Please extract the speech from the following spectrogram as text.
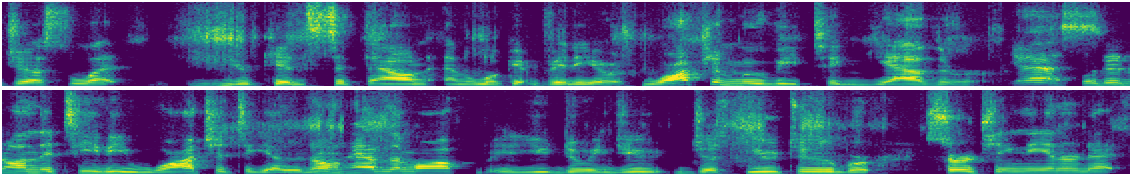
just let your kids sit down and look at videos. Watch a movie together. Yes. Put it on the TV, watch it together. Don't have them off you doing just YouTube or searching the internet.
